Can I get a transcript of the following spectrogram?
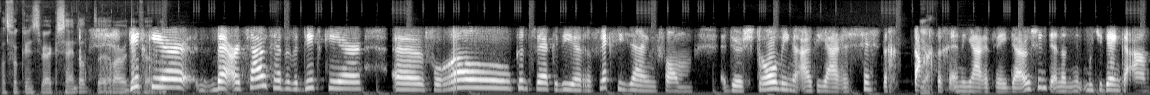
Wat voor kunstwerken zijn dat? eh, waar we Dit keer, bij Art Zuid hebben we dit keer vooral kunstwerken die een reflectie zijn van de stromingen uit de jaren 60, 80 en de jaren 2000. En dan moet je denken aan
